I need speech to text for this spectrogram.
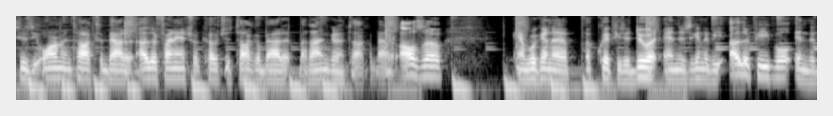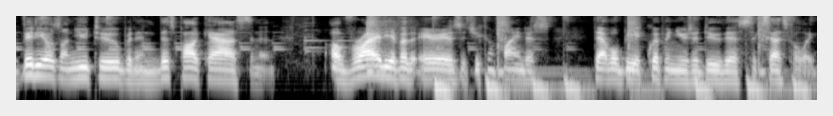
Susie Orman talks about it, other financial coaches talk about it, but I'm going to talk about it also. And we're going to equip you to do it. And there's going to be other people in the videos on YouTube and in this podcast and in a variety of other areas that you can find us that will be equipping you to do this successfully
